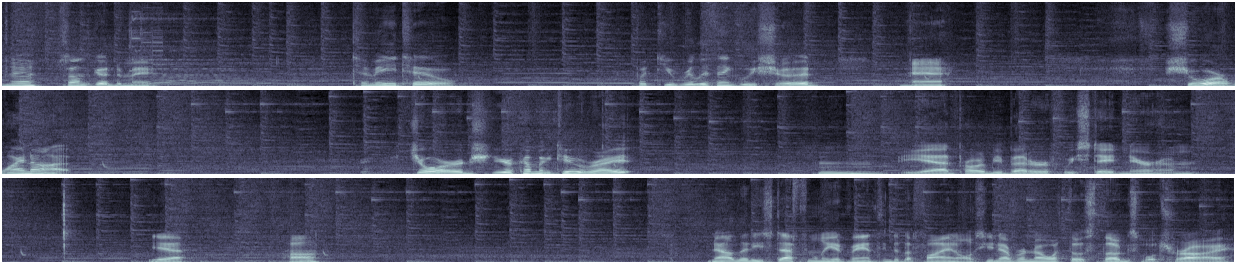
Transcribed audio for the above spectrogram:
Yeah, sounds good to me. To me, too. But do you really think we should? Eh. Sure, why not? George, you're coming too, right? Hmm, yeah, it'd probably be better if we stayed near him. Yeah. Huh? Now that he's definitely advancing to the finals, you never know what those thugs will try.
